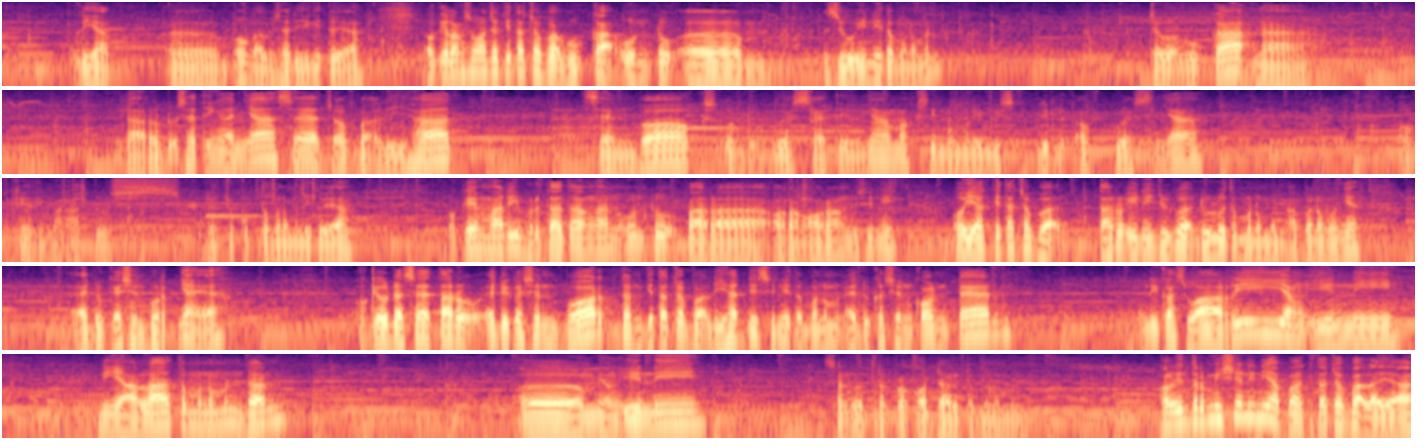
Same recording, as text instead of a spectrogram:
lihat. Um, oh nggak bisa di gitu ya. Oke langsung aja kita coba buka untuk um, zoo ini teman-teman. Coba buka. Nah ntar untuk settingannya. Saya coba lihat sandbox untuk gue settingnya maksimum limit limit of questnya Oke 500 Udah cukup teman-teman itu ya. Oke mari berdatangan untuk para orang-orang di sini. Oh ya kita coba taruh ini juga dulu teman-teman Apa namanya Education boardnya ya. Oke udah saya taruh education board Dan kita coba lihat di sini teman-teman Education content Ini kasuari Yang ini Niala teman-teman dan um, Yang ini Saltwater crocodile teman-teman kalau intermission ini apa? Kita coba lah ya.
